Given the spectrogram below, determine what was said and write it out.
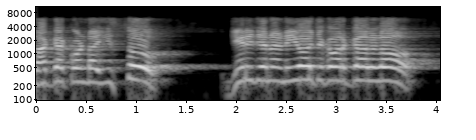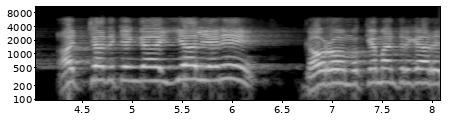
తగ్గకుండా ఇస్తూ గిరిజన నియోజకవర్గాలలో అత్యధికంగా ఇయ్యాలి అని గౌరవ ముఖ్యమంత్రి గారి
